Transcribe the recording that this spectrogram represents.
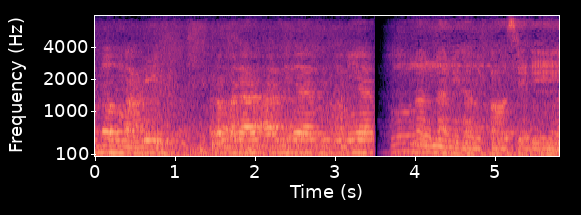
اللهم امين ربنا اتنا في الدنيا كونن من الخاسرين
